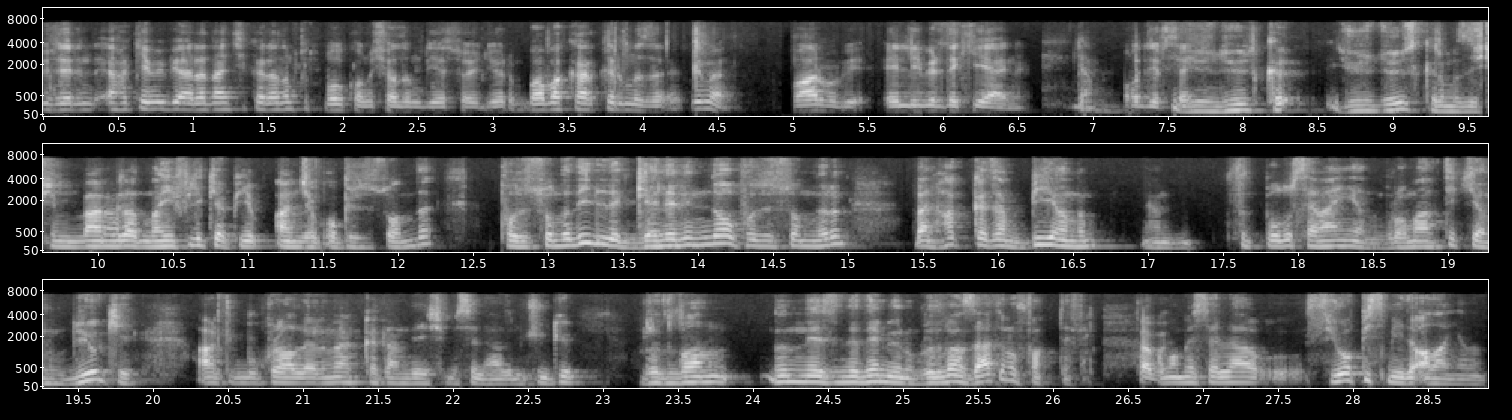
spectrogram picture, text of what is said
üzerinde hakemi bir aradan çıkaralım futbol konuşalım diye söylüyorum. Babakar kırmızı değil mi? Var mı bir 51'deki yani? Ya, o dirsek. %100, kır, %100 kırmızı. Şimdi ben ha. biraz naiflik yapayım ancak o pozisyonda. Pozisyonda değil de genelinde o pozisyonların ben hakikaten bir yanım yani futbolu seven yanım, romantik yanım diyor ki artık bu kuralların hakikaten değişmesi lazım. Çünkü Rıdvan'ın nezdinde demiyorum. Rıdvan zaten ufak tefek. Tabii. Ama mesela Siopis miydi Alanya'nın?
